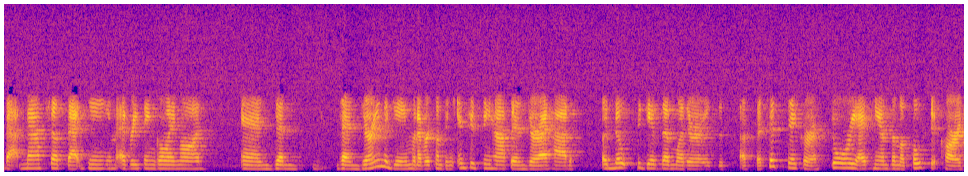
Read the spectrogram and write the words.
that matchup, that game, everything going on. And then, then during the game, whenever something interesting happened or I had a note to give them, whether it was a statistic or a story, I'd hand them a post-it card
